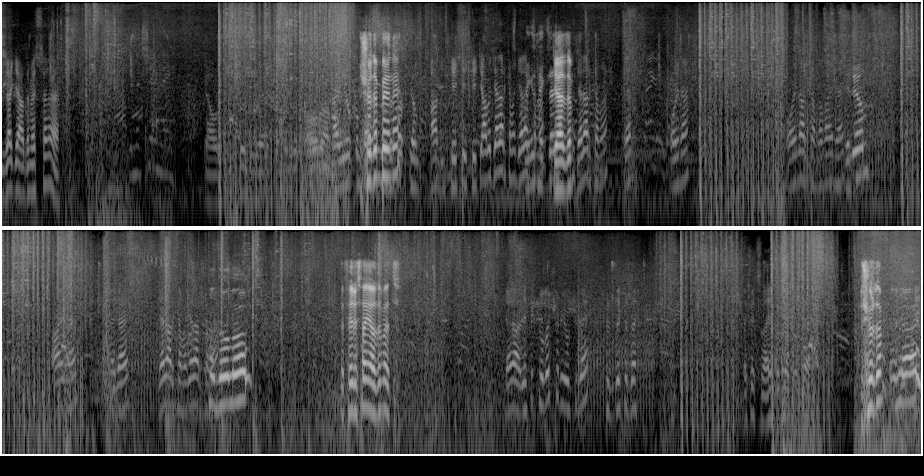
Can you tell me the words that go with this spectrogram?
Güzel yardım etsene. Ya orası çocuğu ya. Oğlum. Ben yokum. Düşürdüm ben birini. Abi 2 2 2 2 abi gel arkama gel Cengiz arkama. bekle. Geldim. Gel arkama. Gel. Oyna. Oyna arkamdan aynen. Geliyorum. Aynen. Helal. Gel arkama gel arkama. Hadi oğlum. Efe lütfen yardım et. Gel abi Refik yola şuraya ultide. Kırdı kırdı. Efe sniper yok Efe. Düşürdüm. Helal.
